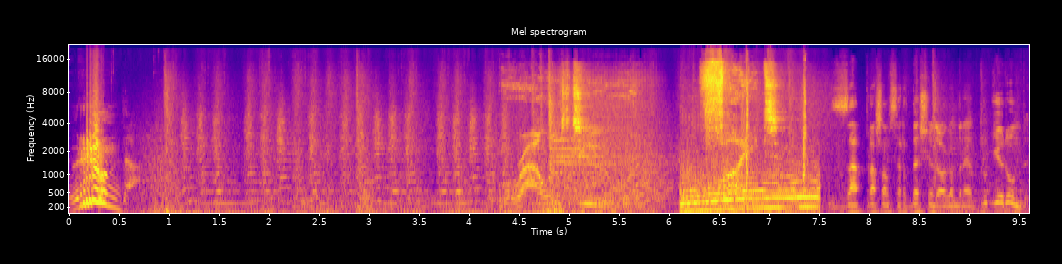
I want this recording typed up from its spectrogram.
runda. Zapraszam serdecznie do oglądania drugiej rundy.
